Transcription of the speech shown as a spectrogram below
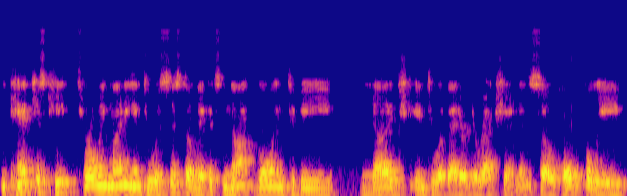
you can't just keep throwing money into a system if it's not going to be nudged into a better direction. And so hopefully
